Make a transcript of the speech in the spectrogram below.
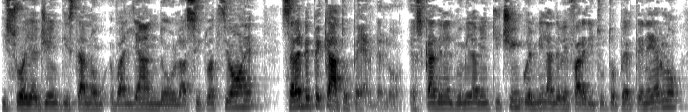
i suoi agenti stanno vagliando la situazione, sarebbe peccato perderlo, scade nel 2025, il Milan deve fare di tutto per tenerlo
